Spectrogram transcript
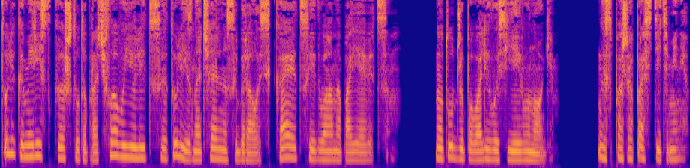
То ли камеристка что-то прочла в ее лице, то ли изначально собиралась каяться, едва она появится. Но тут же повалилась ей в ноги. «Госпожа, простите меня.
